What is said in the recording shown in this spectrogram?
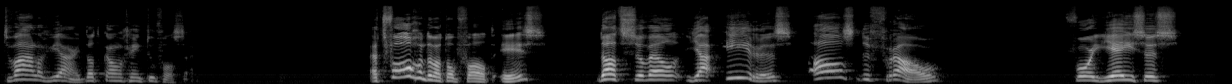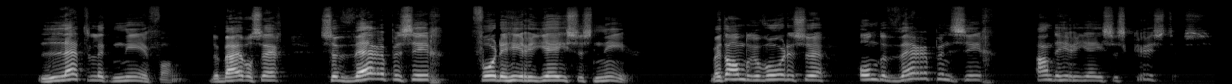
Twaalf jaar, dat kan geen toeval zijn. Het volgende wat opvalt is dat zowel Jairus als de vrouw voor Jezus letterlijk neervallen. De Bijbel zegt, ze werpen zich voor de Heer Jezus neer. Met andere woorden, ze onderwerpen zich aan de Heer Jezus Christus.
